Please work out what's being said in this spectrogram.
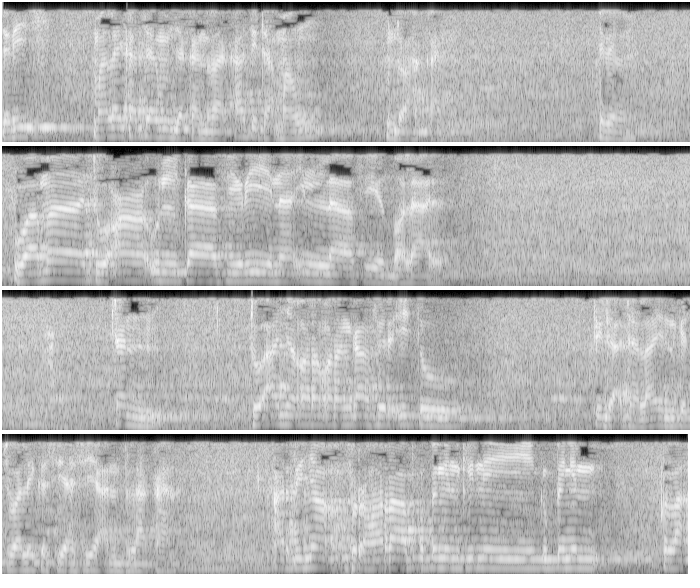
jadi malaikat yang menjaga neraka tidak mau mendoakan. Itu. Wa ma du'aul kafirina illa fi dhalal. Dan doanya orang-orang kafir itu tidak ada lain kecuali kesia-siaan belaka. Artinya berharap kepingin gini, kepingin kelak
